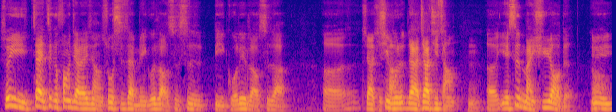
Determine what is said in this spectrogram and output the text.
所以在这个放假来讲，说实在，美国的老师是比国内的老师啊，呃，假期长幸福的呃假期长，嗯，呃，也是蛮需要的，因为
